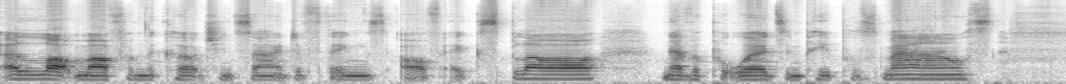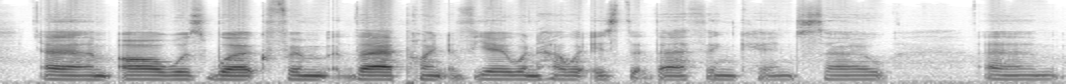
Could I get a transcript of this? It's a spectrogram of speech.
a lot more from the coaching side of things of explore, never put words in people's mouths um, always work from their point of view and how it is that they're thinking. So um,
